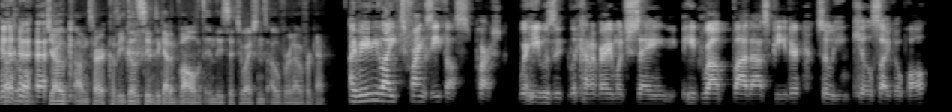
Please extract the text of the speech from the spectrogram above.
that little joke on Turk because he does seem to get involved in these situations over and over again. I really liked Frank's ethos part, where he was like, kind of very much saying he'd rob badass Peter so he can kill Psycho Paul.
